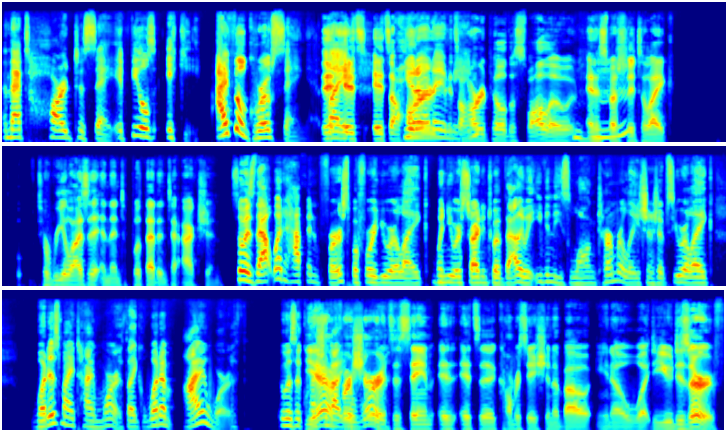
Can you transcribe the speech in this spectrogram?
And that's hard to say. It feels icky. I feel gross saying it. Like it's it's a hard you know I it's a hard pill to swallow, Mhm. and especially to like to realize it and then to put that into action. So is that what happened first before you were like when you were starting to evaluate even these long-term relationships? You were like, what is my time worth? Like what am I worth? It was a question yeah, about for your sure. worth. It's the same. It, it's a conversation about you know what do you deserve.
